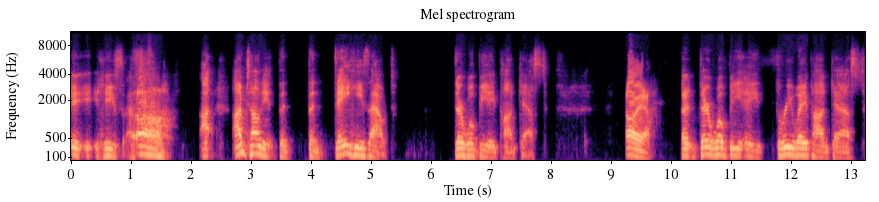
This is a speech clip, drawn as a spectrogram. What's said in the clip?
he- he- he's. Oh, I'm telling you, the the day he's out, there will be a podcast. oh yeah. There, there will be a three way podcast.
